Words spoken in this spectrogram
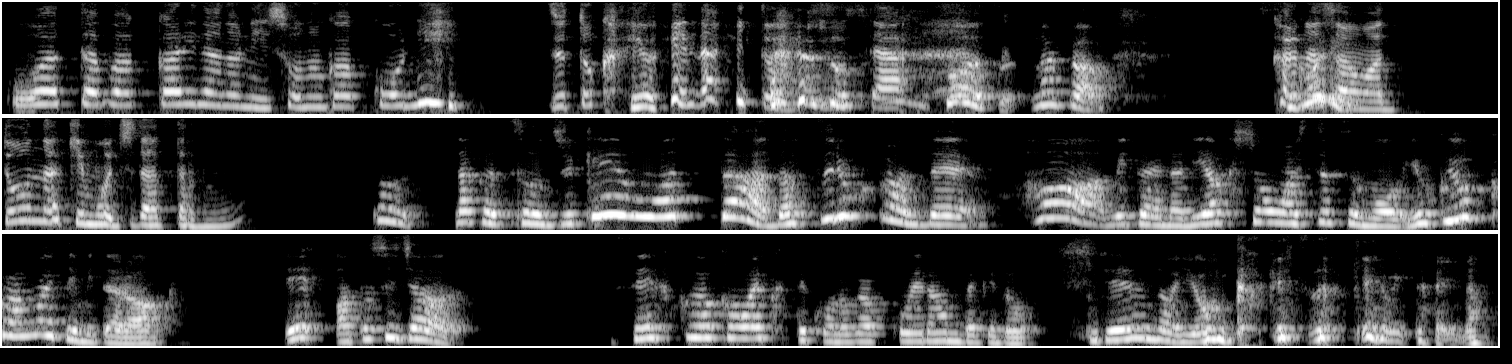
終わったばっかりなのに、その学校に ずっと通えないと聞いた。そうそうです。なんか、かなさんはどんな気持ちだったの？なんかその受験終わった脱力感で、はぁ、みたいなリアクションはしつつも、よくよく考えてみたら、え、私じゃあ、制服が可愛くてこの学校選んだけど、着れるの4ヶ月だけみたいな。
